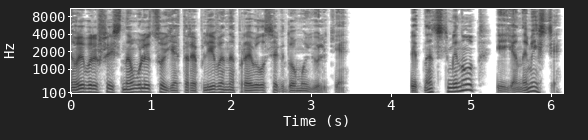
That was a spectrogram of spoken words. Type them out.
Выбравшись на улицу, я торопливо направился к дому Юльки. Пятнадцать минут, и я на месте.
